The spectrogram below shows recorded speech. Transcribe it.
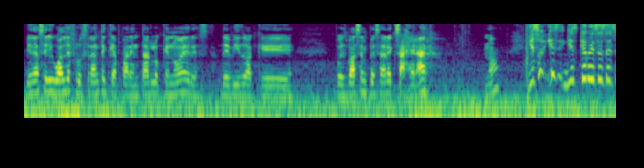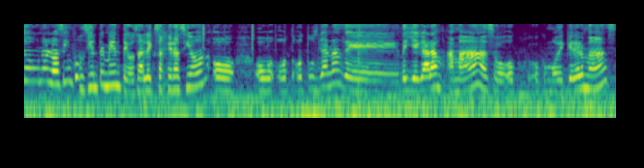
viene a ser igual de frustrante que aparentar lo que no eres, debido a que pues vas a empezar a exagerar, ¿no? Y eso y es, y es que a veces eso uno lo hace inconscientemente, o sea, la exageración o, o- o- o tus ganas de, de llegar a, a más o, o- como de querer más,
